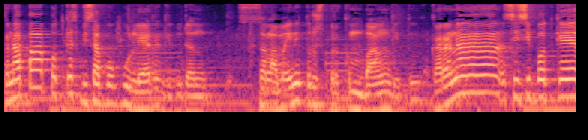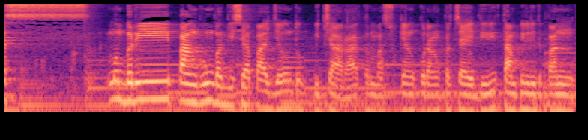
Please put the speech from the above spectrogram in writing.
Kenapa podcast bisa populer gitu dan selama ini terus berkembang gitu? Karena sisi podcast memberi panggung bagi siapa aja untuk bicara termasuk yang kurang percaya diri tampil di depan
